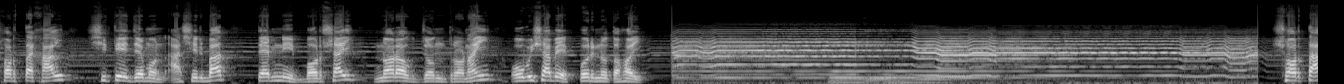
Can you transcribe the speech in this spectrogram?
সর্তাখাল শীতে যেমন আশীর্বাদ, তেমনি বর্ষায় নরক যন্ত্রণায় অভিশাপে পরিণত হয়। সর্তা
